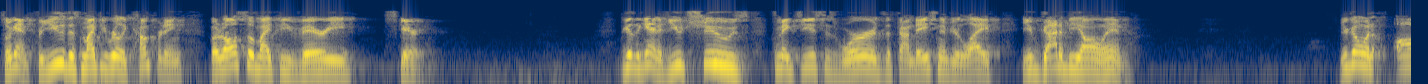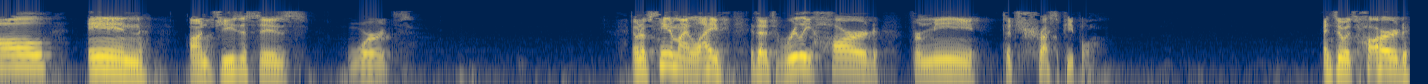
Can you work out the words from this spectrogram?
So again, for you, this might be really comforting, but it also might be very scary. Because again, if you choose to make Jesus' words the foundation of your life, you've got to be all in. You're going all in on Jesus' words. And what I've seen in my life is that it's really hard for me to trust people. And so it's hard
